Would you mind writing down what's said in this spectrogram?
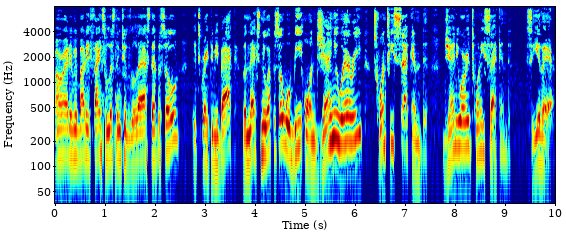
All right, everybody. Thanks for listening to the last episode. It's great to be back. The next new episode will be on January 22nd. January 22nd. See you there.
